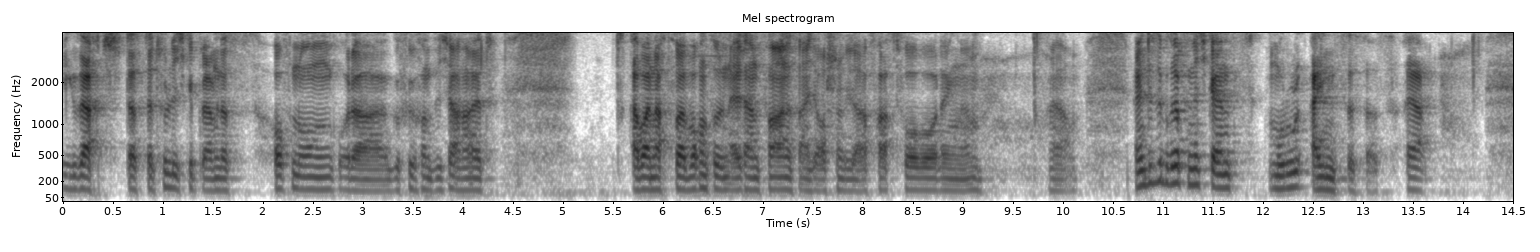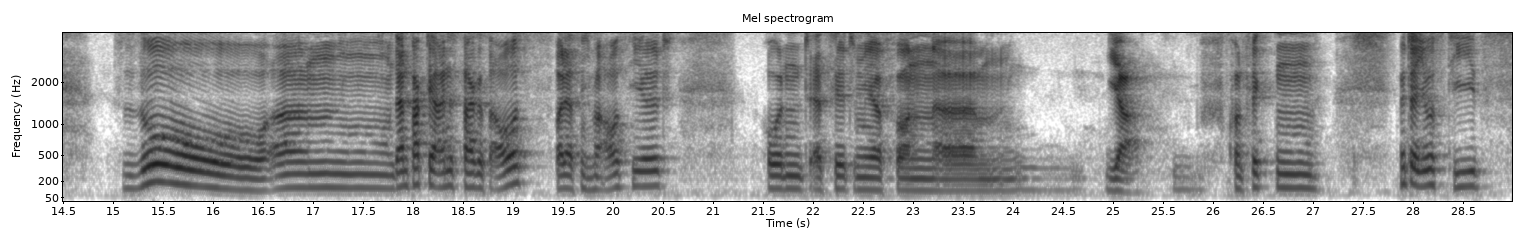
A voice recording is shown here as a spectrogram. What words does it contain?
wie gesagt, das natürlich gibt einem das Hoffnung oder Gefühl von Sicherheit. Aber nach zwei Wochen zu den Eltern fahren ist eigentlich auch schon wieder Fast Forwarding. Ne? Ja. Wenn diese Begriffe nicht kennst, Modul 1 ist das. Ja. So, ähm, dann packt er eines Tages aus, weil er es nicht mehr aushielt und erzählte mir von ähm, ja, Konflikten mit der Justiz,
